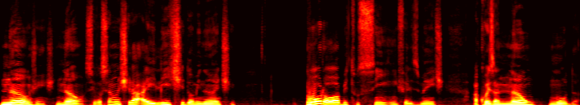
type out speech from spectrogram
Não, gente, não. Se você não tirar a elite dominante, por óbito, sim, infelizmente, a coisa não muda.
